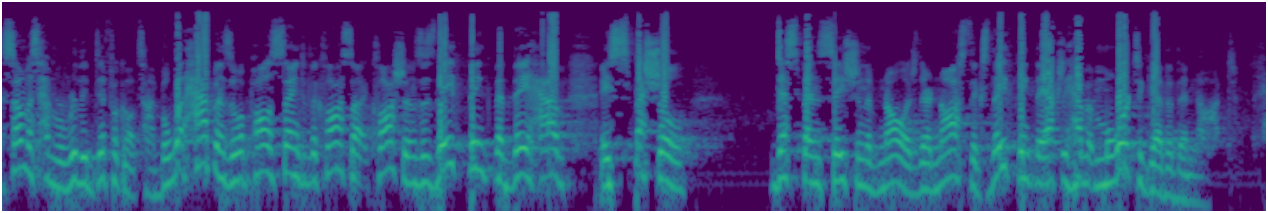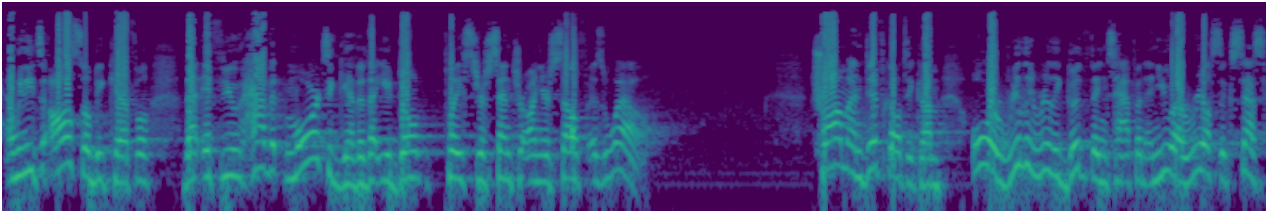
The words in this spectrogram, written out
Some of us have a really difficult time. But what happens, and what Paul is saying to the Colossians, is they think that they have a special dispensation of knowledge. They're Gnostics. They think they actually have it more together than not. And we need to also be careful that if you have it more together, that you don't place your center on yourself as well. Trauma and difficulty come, or really, really good things happen, and you are a real success.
